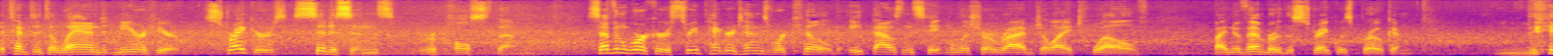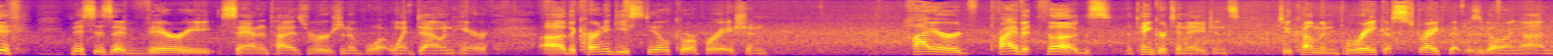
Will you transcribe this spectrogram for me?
attempted to land near here. Strikers, citizens, repulsed them. Seven workers, three Pinkertons were killed. 8,000 state militia arrived July 12. By November, the strike was broken. This is a very sanitized version of what went down here. Uh, the Carnegie Steel Corporation hired private thugs, the Pinkerton agents, to come and break a strike that was going on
